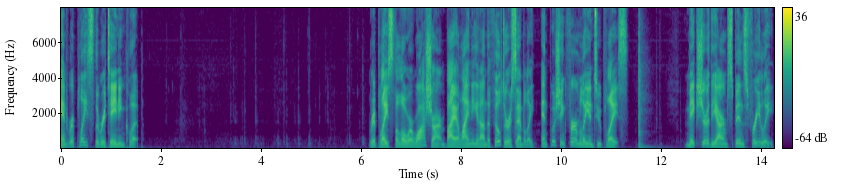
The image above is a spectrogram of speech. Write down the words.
And replace the retaining clip. Replace the lower wash arm by aligning it on the filter assembly and pushing firmly into place. Make sure the arm spins freely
